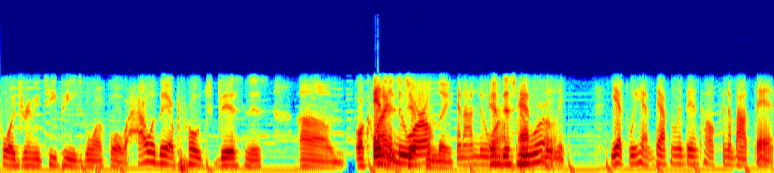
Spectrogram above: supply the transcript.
for Dreamy TPs going forward? How would they approach business? Um, or in clients the new differently world. In our new in world. this new world. Yes, we have definitely been talking about that.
